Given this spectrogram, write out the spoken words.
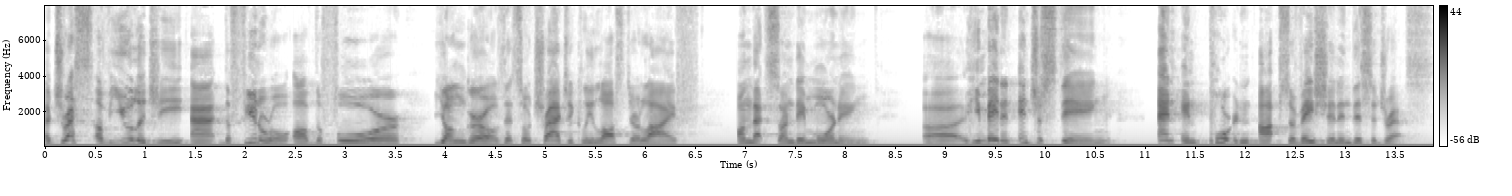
address of eulogy at the funeral of the four young girls that so tragically lost their life on that Sunday morning, uh, he made an interesting and important observation in this address.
